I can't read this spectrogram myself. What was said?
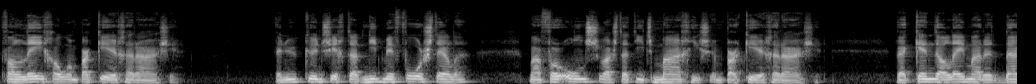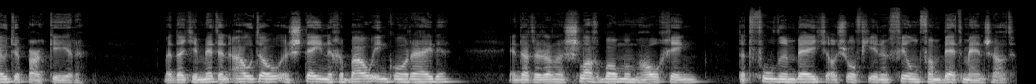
van Lego een parkeergarage. En u kunt zich dat niet meer voorstellen, maar voor ons was dat iets magisch, een parkeergarage. Wij kenden alleen maar het buiten parkeren. Maar dat je met een auto een stenen gebouw in kon rijden en dat er dan een slagboom omhoog ging, dat voelde een beetje alsof je in een film van Batman zat.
